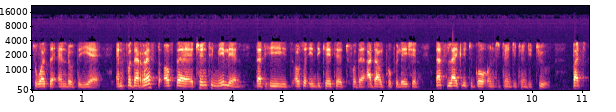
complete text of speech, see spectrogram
towards the end of the year. And for the rest of the 20 million that he's also indicated for the adult population, that's likely to go on to 2022. But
